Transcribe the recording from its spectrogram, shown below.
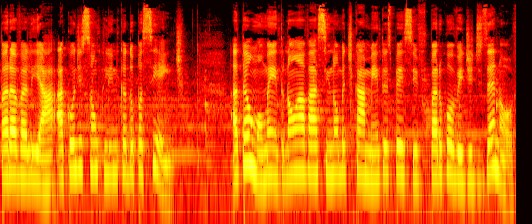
para avaliar a condição clínica do paciente. Até o momento, não há vacina ou medicamento específico para o Covid-19.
